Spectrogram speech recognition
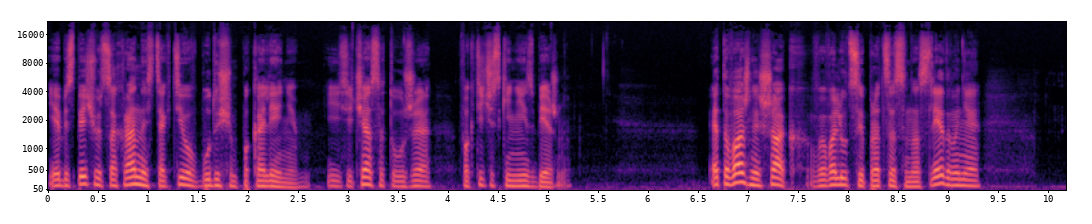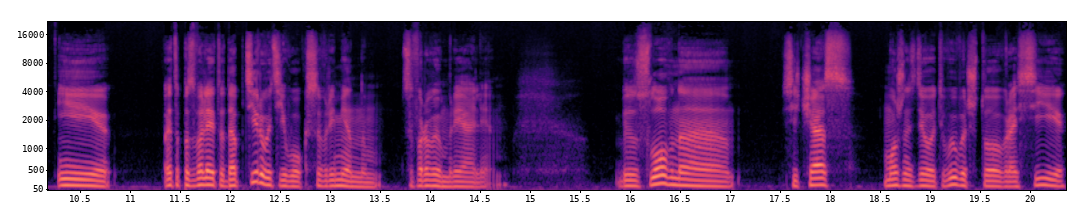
и обеспечивает сохранность активов будущим поколениям. И сейчас это уже фактически неизбежно. Это важный шаг в эволюции процесса наследования, и это позволяет адаптировать его к современным цифровым реалиям – Безусловно, сейчас можно сделать вывод, что в России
